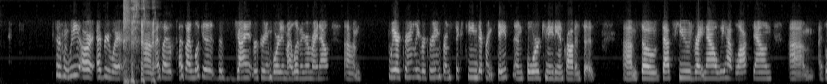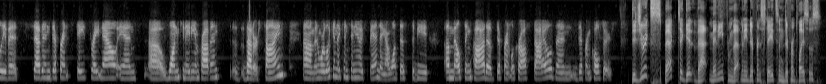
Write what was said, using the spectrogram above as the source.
we are everywhere. Um, as I as I look at this giant recruiting board in my living room right now, um, we are currently recruiting from 16 different states and four Canadian provinces. Um, so that's huge right now. We have locked down, um, I believe it's seven different states right now and uh, one Canadian province that are signed, um, and we're looking to continue expanding. I want this to be a melting pot of different lacrosse styles and different cultures. Did you expect to get that many from that many different states and different places?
